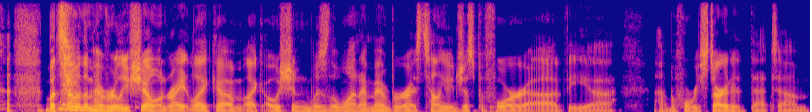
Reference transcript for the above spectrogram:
but some of them have really shown, right? Like um like Ocean was the one I remember I was telling you just before uh the uh, uh before we started that um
